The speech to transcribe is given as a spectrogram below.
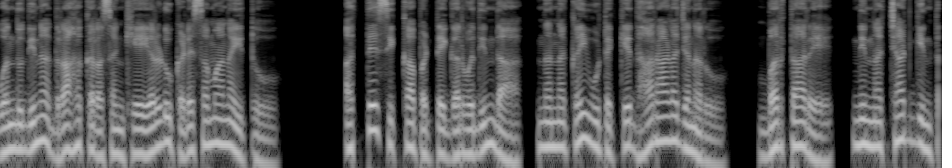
ಒಂದು ದಿನ ಗ್ರಾಹಕರ ಸಂಖ್ಯೆ ಎರಡೂ ಕಡೆ ಸಮಾನ ಇತ್ತು. ಅತ್ತೆ ಸಿಕ್ಕಾಪಟ್ಟೆ ಗರ್ವದಿಂದ ನನ್ನ ಕೈ ಊಟಕ್ಕೆ ಧಾರಾಳ ಜನರು. ಬರ್ತಾರೆ, ನಿನ್ನ ಚಾಟ್ಗಿಂತ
